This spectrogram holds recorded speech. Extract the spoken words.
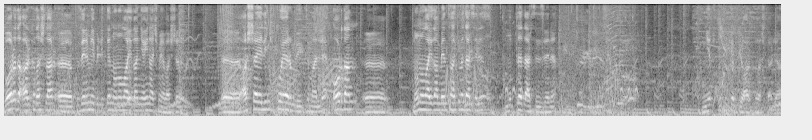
Bu arada arkadaşlar e, kuzenimle birlikte Nonolay'dan yayın açmaya başladık. E, aşağıya linki koyarım büyük ihtimalle. Oradan e, Nonolay'dan beni takip ederseniz mutlu edersiniz beni. Niye tutukluk yapıyor arkadaşlar ya?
